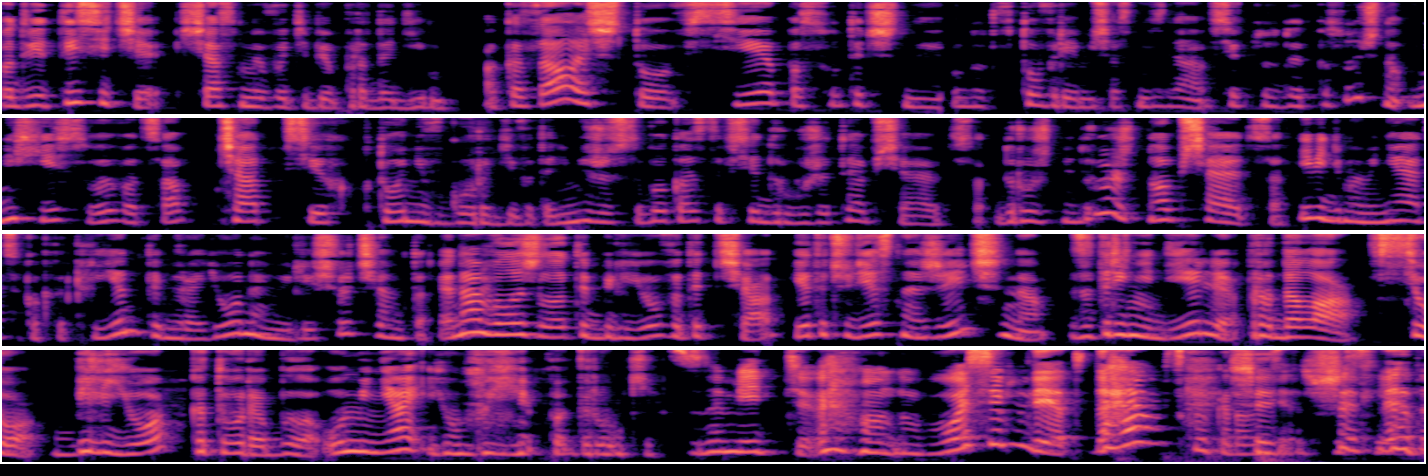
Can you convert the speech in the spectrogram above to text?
По 2000, сейчас мы его тебе продадим. Оказалось, что все посуточные, ну, в то время, сейчас не знаю, все, кто сдает посуточно, у них есть свой WhatsApp, чат всех, кто они в городе. Вот они между собой, оказывается, все дружат и общаются. Дружат, не дружат, но общаются. И, видимо, меняются как-то клиентами, районами или еще чем-то. И она выложила это белье в этот чат. И эта чудесная женщина за три недели продала все белье, которое было у меня и у моей подруги. Заметьте, 8 лет, да? Сколько там 6, 6 лет.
